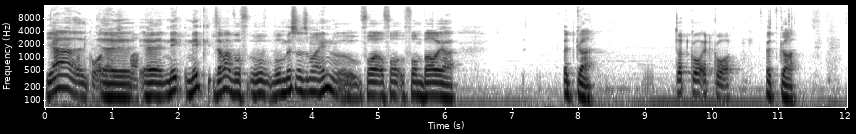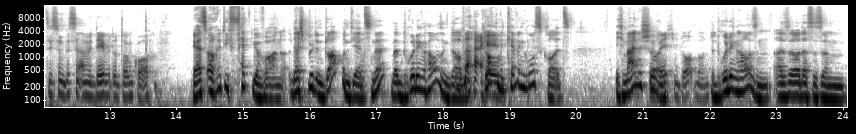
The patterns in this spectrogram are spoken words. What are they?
Ja, äh, äh, Nick, Nick, sag mal, wo, wo, wo müssen wir uns mal hin vor, vor, vom Baujahr? Edgar. Dr. Oetker. Edgar. Sich so ein bisschen an wie David und Donkor. Der ist auch richtig fett geworden. Der spielt in Dortmund jetzt, ne? Bei Brüdinghausen, glaube ich. Nein. Doch, mit Kevin Großkreuz. Ich meine Bei schon. welchem Dortmund? In Brüdinghausen. Also, das ist im.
